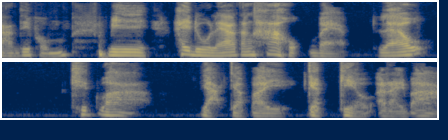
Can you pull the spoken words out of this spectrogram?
ตามที่ผมมีให้ดูแล้วทั้ง 5-6 แบบ แล้วคิดว่าอยากจะไปเก็บเกี่ยวอะไรบ้าง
